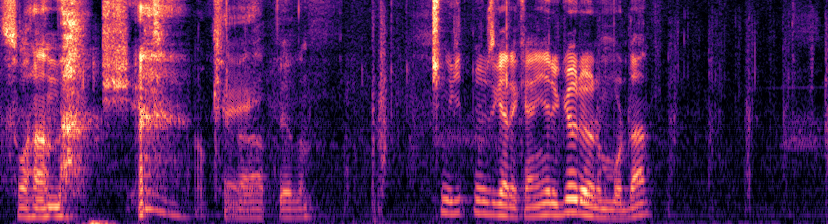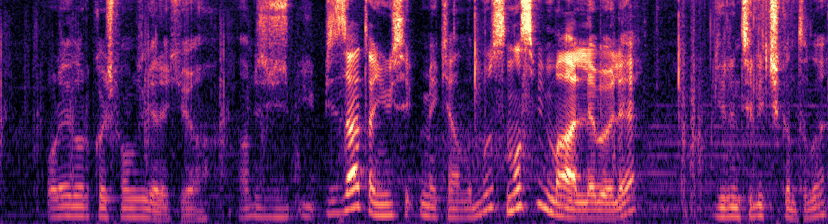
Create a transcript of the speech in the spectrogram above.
Son anda. Şuradan atlayalım. Şimdi gitmemiz gereken yeri görüyorum buradan. Oraya doğru koşmamız gerekiyor. Abi biz, biz zaten yüksek bir mekanda. Burası nasıl bir mahalle böyle? Girintili çıkıntılı.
